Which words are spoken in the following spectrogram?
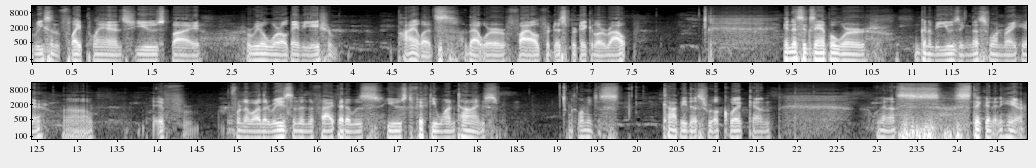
recent flight plans used by real-world aviation pilots that were filed for this particular route. In this example, we're going to be using this one right here. Uh, if for no other reason than the fact that it was used 51 times. So let me just copy this real quick and we're going to stick it in here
